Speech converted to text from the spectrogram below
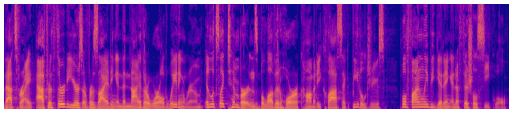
That's right, after 30 years of residing in the Neither World waiting room, it looks like Tim Burton's beloved horror comedy classic Beetlejuice will finally be getting an official sequel,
